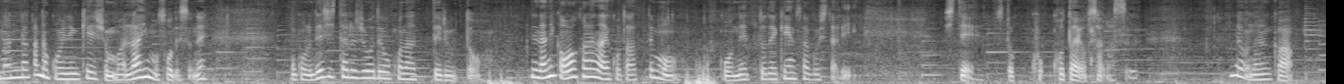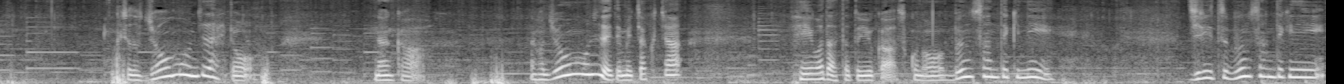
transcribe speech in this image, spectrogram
何らかのコミュニケーション、まあ、LINE もそうですよね。このデジタル上で行ってると。で何かわからないことあってもこうネットで検索したりしてちょっと答えを探すでもなんかちょっと縄文時代となんかなんか縄文時代ってめちゃくちゃ平和だったというかそこの分散的に自立分散的に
